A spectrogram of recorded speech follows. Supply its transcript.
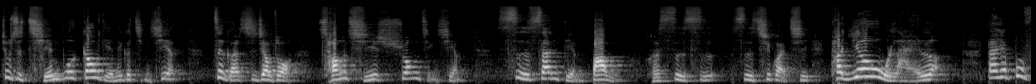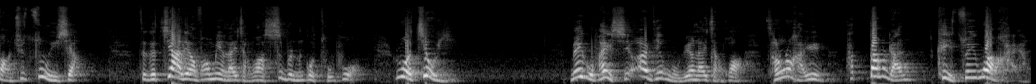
就是前波高点的一个颈线，这个是叫做长期双颈线，四十三点八五和四四四十七块七，它又来了。大家不妨去注意一下，这个价量方面来讲的话，是不是能够突破？若就以每股配息二点五元来讲话，长荣海运它当然可以追万海啊，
